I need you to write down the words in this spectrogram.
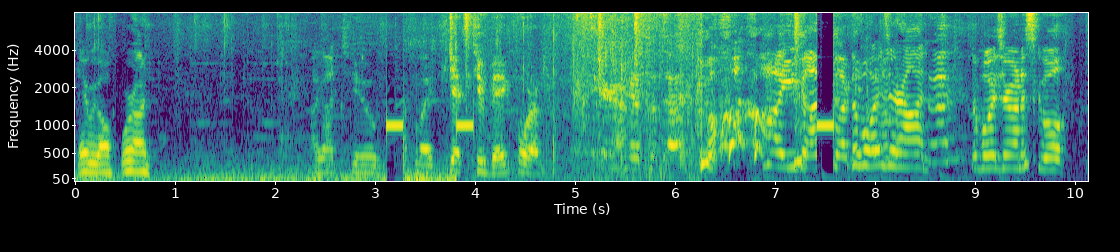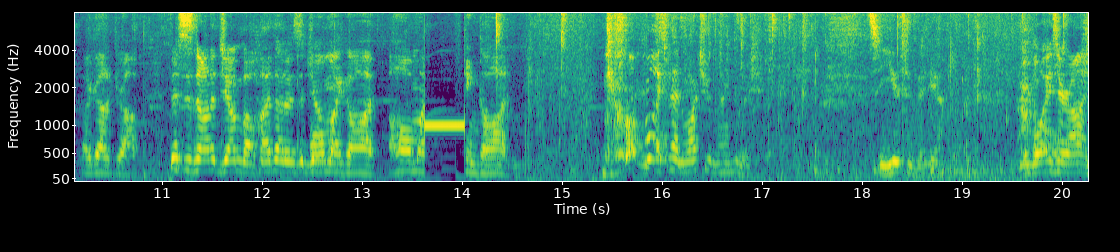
There we go. We're on. I got two. My shit's too big for him. Here, I'm gonna put that. oh, you got The boys are on. The boys are on a school. I got a drop. This is not a jumbo. I thought it was a jumbo. Oh my god. Oh my fucking god. Oh my Sven, watch your language. It's a YouTube video. The boys are on.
